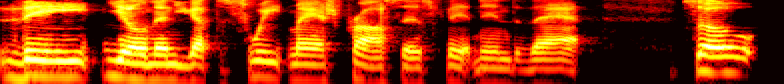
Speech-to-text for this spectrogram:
the you know then you got the sweet mash process fitting into that. So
